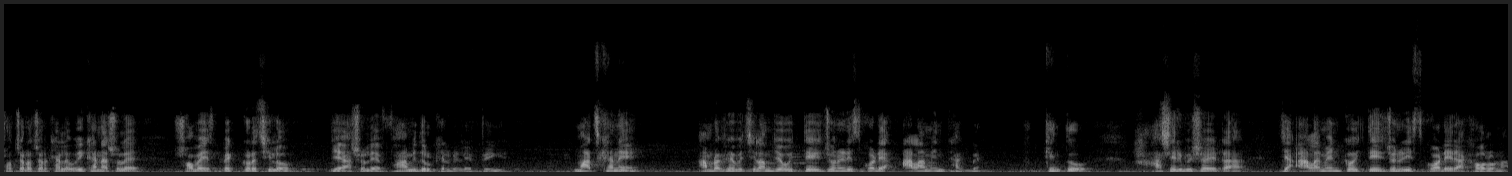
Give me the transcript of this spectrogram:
সচরাচর খেলে। ওইখানে আসলে সবাই এক্সপেক্ট করেছিল যে আসলে ফাহমিদুল খেলবে লেফট উইংয়ে মাঝখানে আমরা ভেবেছিলাম যে ওই তেইশ জনের স্কোয়াডে আলামিন থাকবেন। কিন্তু হাসির বিষয় এটা যে আলামিনকে ওই তেইশ জনের স্কোয়াডে রাখা হলো না।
